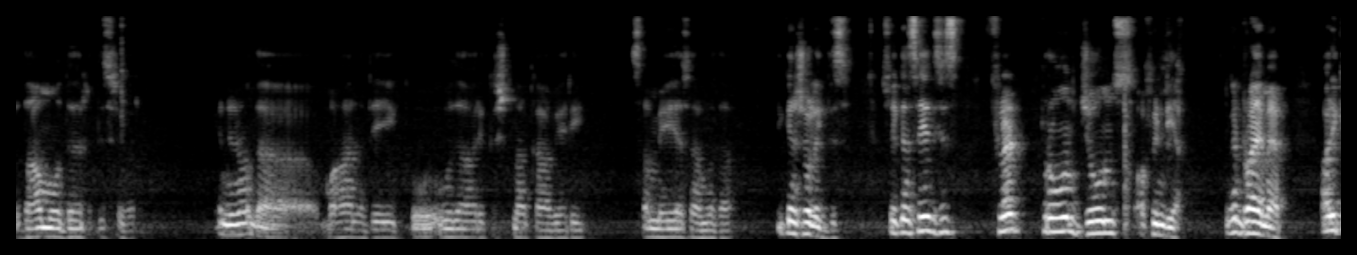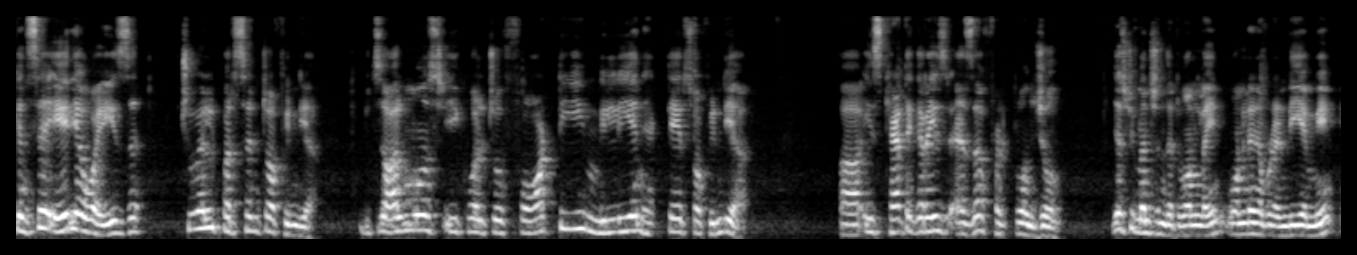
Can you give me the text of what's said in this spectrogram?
the Damodar, this river. And you know, the Mahanadi, Godavari, Krishna, Kaveri, some areas Narmada. You can show like this. So you can say this is flood prone zones of India. You can draw a map. Or you can say area wise 12% of India which is almost equal to 40 million hectares of India uh, is categorized as a flood prone zone. Just to mention that one line, one line about NDMA.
